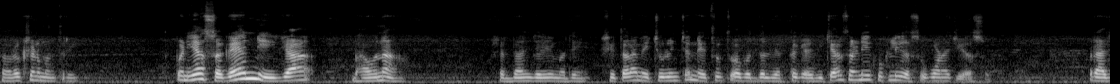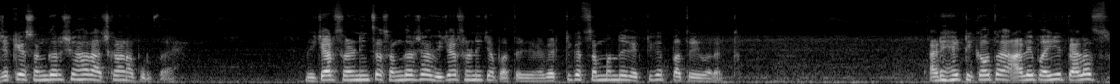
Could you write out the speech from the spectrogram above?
संरक्षण मंत्री. पण या सगळ्यांनी ज्या भावना श्रद्धांजलीमध्ये सीताराम येचुरींच्या नेतृत्वाबद्दल व्यक्त केल्या विचारसरणी कुठली असो कोणाची असो. राजकीय संघर्ष हा राजकारणापुरता आहे. विचारसरणीचा संघर्ष हा विचारसरणीच्या पातळीवर आहे. व्यक्तिगत संबंध व्यक्तिगत पातळीवर आहेत. आणि हे टिकवता आले पाहिजे त्यालाच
